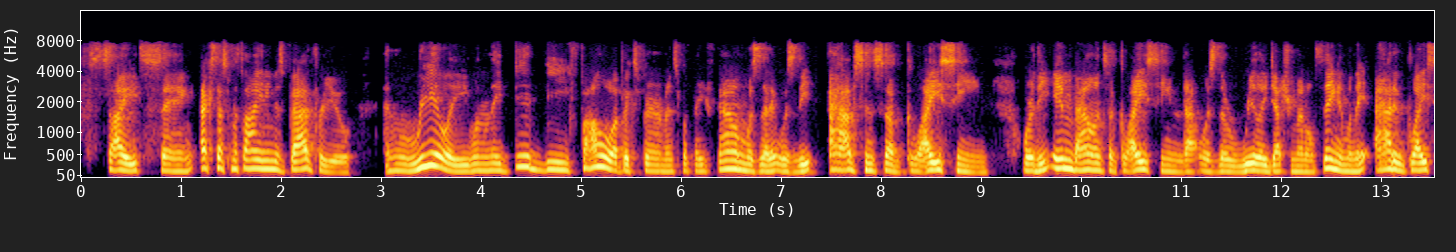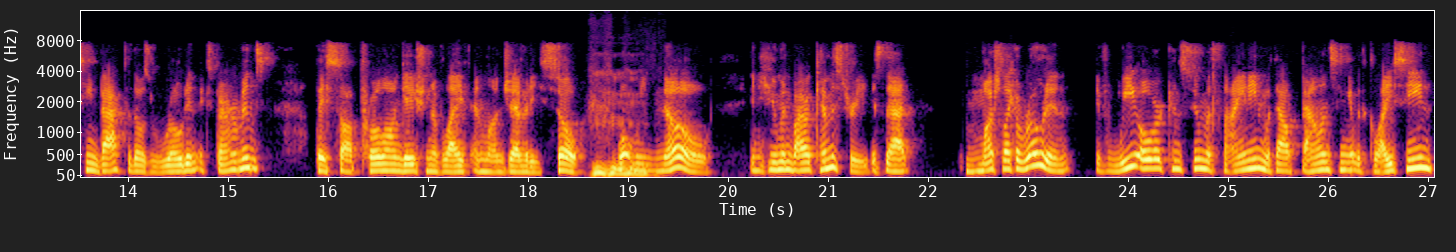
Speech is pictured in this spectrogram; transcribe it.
cites saying excess methionine is bad for you. And really, when they did the follow up experiments, what they found was that it was the absence of glycine or the imbalance of glycine that was the really detrimental thing. And when they added glycine back to those rodent experiments, they saw prolongation of life and longevity. So, what we know in human biochemistry is that, much like a rodent, if we overconsume methionine without balancing it with glycine,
